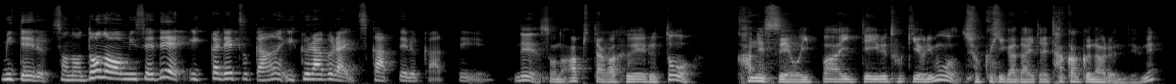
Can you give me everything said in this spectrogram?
見てる。そのどのお店で1ヶ月間いくらぐらい使ってるかっていう。で、そのアピタが増えると、カネスエをいっぱい言っている時よりも食費がだいたい高くなるんだよね。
